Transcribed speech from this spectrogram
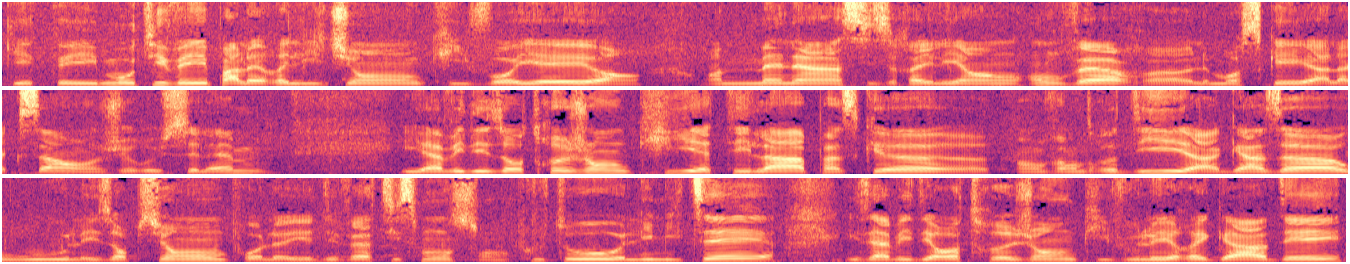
qui étaient motivés par la religion, qui voyaient une menace israélienne envers euh, le mosquée Al-Aqsa en Jérusalem. Il y avait des autres gens qui étaient là parce que euh, en vendredi à Gaza où les options pour les divertissements sont plutôt limitées, ils avaient des autres gens qui voulaient regarder.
